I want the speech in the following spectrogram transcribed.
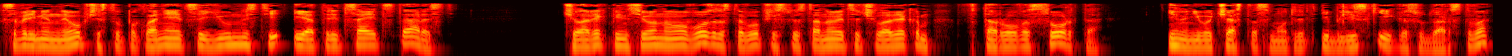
Современное общество поклоняется юности и отрицает старость. Человек пенсионного возраста в обществе становится человеком второго сорта, и на него часто смотрят и близкие государства,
